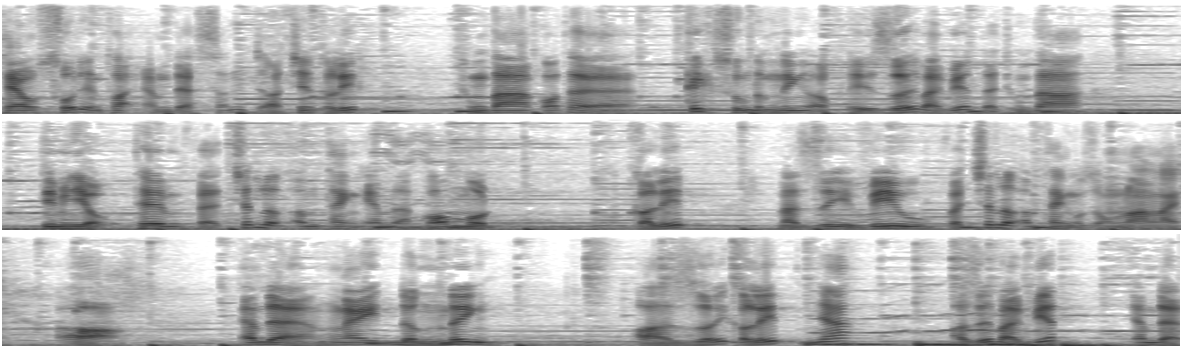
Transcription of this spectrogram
theo số điện thoại em để sẵn ở trên clip. Chúng ta có thể kích xuống đường link ở phía dưới bài viết để chúng ta tìm hiểu thêm về chất lượng âm thanh. Em đã có một clip là review về chất lượng âm thanh của dòng loa này. Ở em để ngay đường link ở dưới clip nhé ở dưới bài viết. Em để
